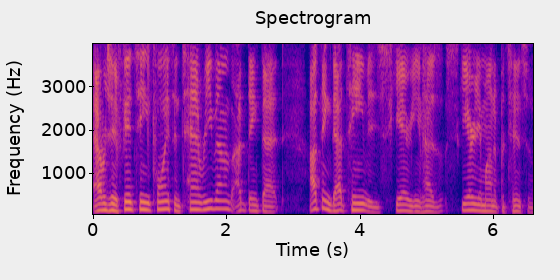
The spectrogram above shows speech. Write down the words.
averaging fifteen points and ten rebounds. I think that. I think that team is scary and has scary amount of potential.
